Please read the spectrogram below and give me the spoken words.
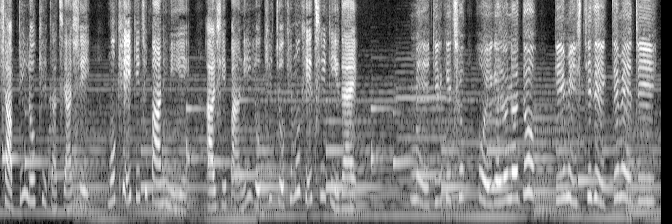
সাপটি লক্ষ্মীর কাছে আসে, মুখে কিছু পানি নিয়ে আর সে পানি লক্ষ্মীর চোখে মুখে ছিটিয়ে দেয়। মেয়েটির কিছু হয়ে গেল না তো? কি মিষ্টি দেখতে মেয়েটি।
